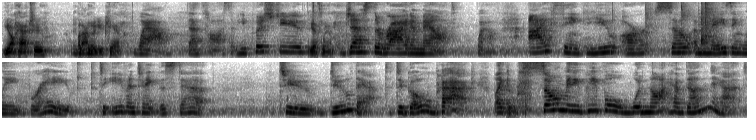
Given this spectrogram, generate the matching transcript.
you don't have to, but I know you can. Wow. That's awesome. He pushed you Yes, ma'am. just the right amount. Wow. I think you are so amazingly brave to even take the step to do that, to go back. Like so many people would not have done that.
